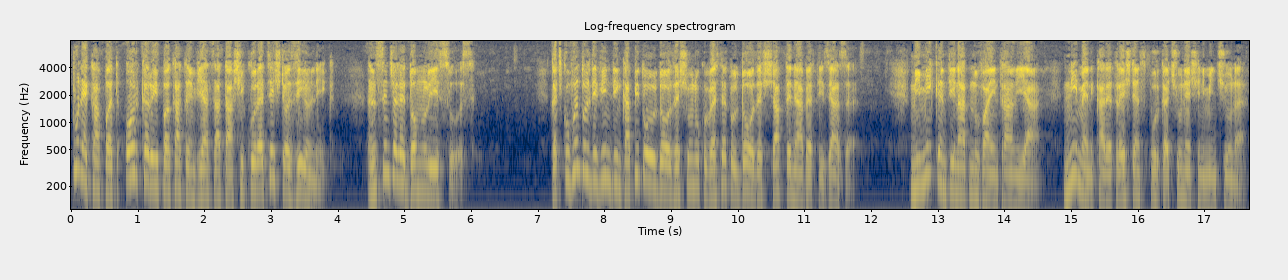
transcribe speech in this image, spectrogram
Pune capăt oricărui păcat în viața ta și curățește-o zilnic în sângele Domnului Isus. Căci cuvântul divin din capitolul 21 cu versetul 27 ne avertizează. Nimic întinat nu va intra în ea, nimeni care trăiește în spurcăciune și în minciună,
